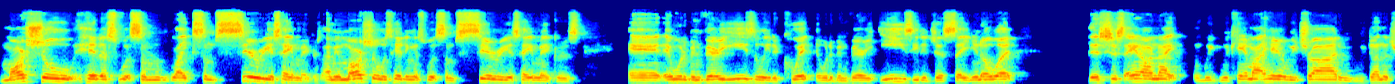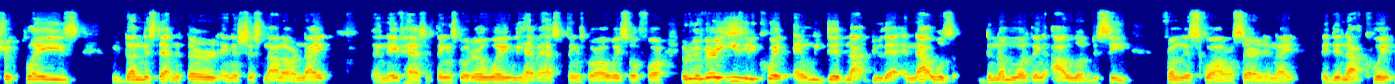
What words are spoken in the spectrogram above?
Marshall hit us with some like some serious haymakers. I mean, Marshall was hitting us with some serious haymakers, and it would have been very easily to quit. It would have been very easy to just say, you know what, this just ain't our night. We we came out here, we tried, we've done the trick plays, we've done this, that, and the third, and it's just not our night. And they've had some things go their way. We haven't had some things go our way so far. It would have been very easy to quit, and we did not do that. And that was the number one thing I love to see from this squad on Saturday night. They did not quit.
